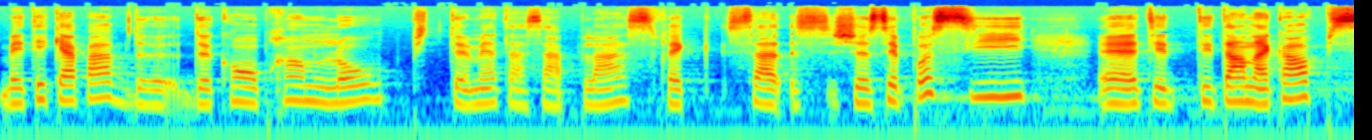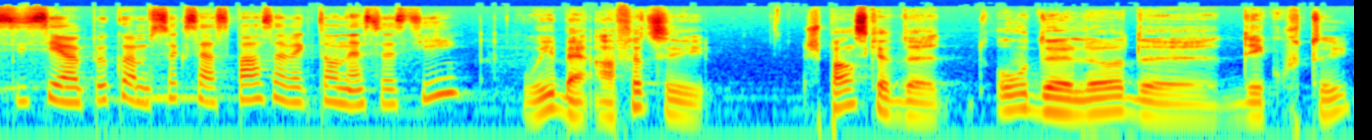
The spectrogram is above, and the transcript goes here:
Ben, tu es capable de, de comprendre l'autre puis de te mettre à sa place. Fait que ça, je sais pas si tu es, en accord puis si c'est un peu comme ça que ça se passe avec ton associé. Oui, ben en fait, c'est. Je pense que de au-delà de d'écouter,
